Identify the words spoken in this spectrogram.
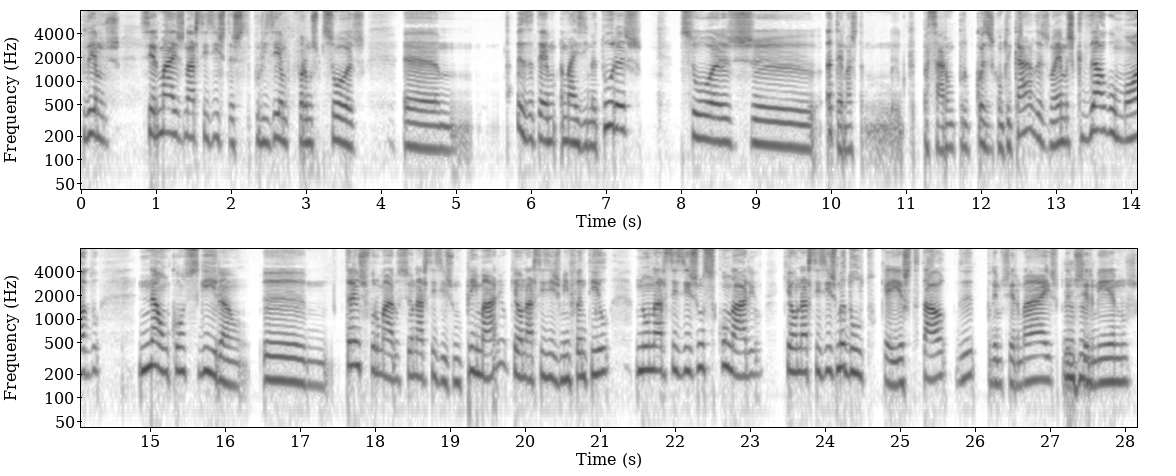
Podemos ser mais narcisistas se, por exemplo, formos pessoas hum, talvez até mais imaturas, pessoas eh, até mais que passaram por coisas complicadas, não é? Mas que de algum modo não conseguiram hum, transformar o seu narcisismo primário, que é o narcisismo infantil, num narcisismo secundário, que é o narcisismo adulto, que é este tal de podemos ser mais, podemos ser menos.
